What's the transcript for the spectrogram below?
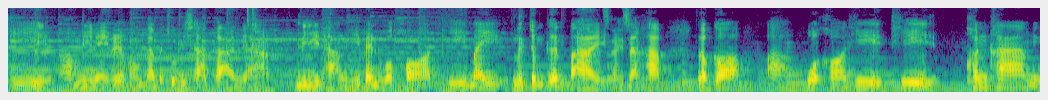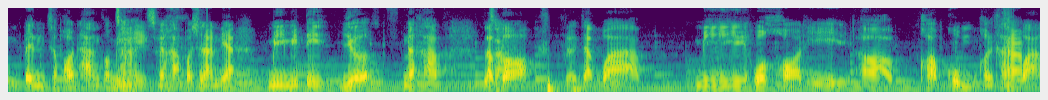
ที่เอ่อมีในเรื่องของการประชุมวิชาการเนี่ยครับมีทั้งที่เป็นหัวข้อที่ไม่ลึกจนเกินไปใช่ใช่ นะครับ แล้วก็เอ่อหัวข้อที่ที่ค่อนข้างเป็นเฉพาะทางก็มีใช่ใช่นะครับ เพราะฉะนั้นเนี่ยมีมิติเยอะนะครับ แล้วก็เนื่องจากว่ามีหัวข้อที่เอ่อ ครอบคลุมค่อนข้างครับกว้าง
